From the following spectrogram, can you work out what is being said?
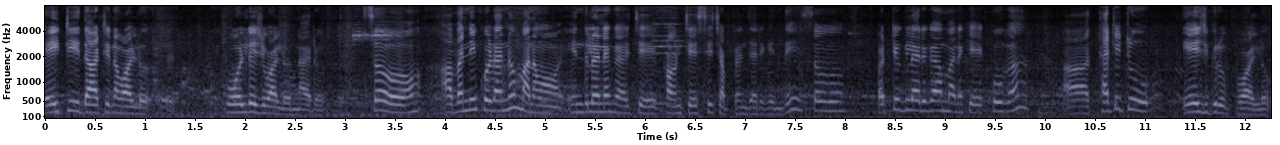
ఎయిటీ దాటిన వాళ్ళు ఓల్డ్ ఏజ్ వాళ్ళు ఉన్నారు. సో అవన్నీ కూడాను మనం ఇందులోనే చే- కౌంట్ చేసి చెప్పడం జరిగింది. సో పర్టికులర్గా మనకి ఎక్కువగా థర్టీ టూ ఏజ్ గ్రూప్ వాళ్ళు.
